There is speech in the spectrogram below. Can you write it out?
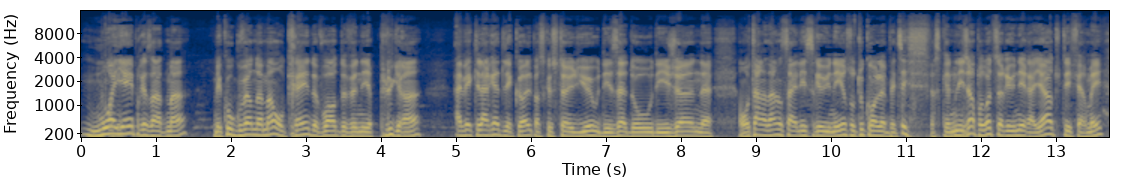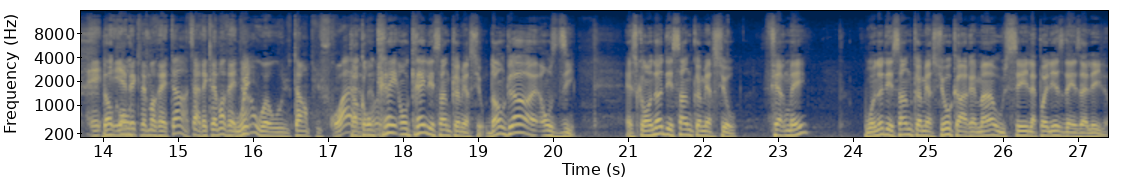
Moyen présentement, mais qu'au gouvernement, on craint de voir devenir plus grand avec l'arrêt de l'école, parce que c'est un lieu où des ados, des jeunes euh, ont tendance à aller se réunir, surtout qu'on le... Parce que les gens n'ont pas le droit de se réunir ailleurs, tout est fermé. Et, Donc, avec le mauvais temps, avec le mauvais temps ou, le temps plus froid. Donc, on, ben craint, on craint les centres commerciaux. Donc là, euh, on se dit, est-ce qu'on a des centres commerciaux fermés ou on a des centres commerciaux carrément où c'est la police dans les allées, là?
